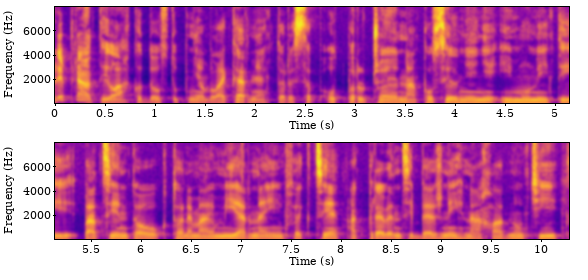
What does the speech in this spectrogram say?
Preparaty ľahko dostupne v lekárniach, ktoré sa odporúčajú na posilnenie imunity pacientov, ktoré majú mierne infekcie a k prevencii bežných náchladnutí. K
